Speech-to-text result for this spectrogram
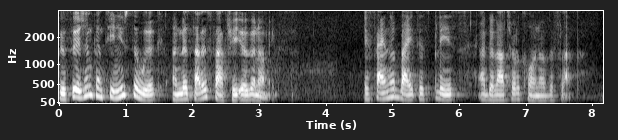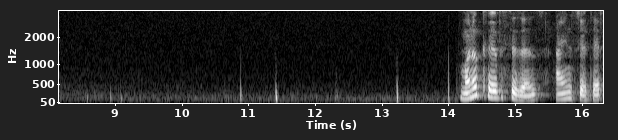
The surgeon continues to work under satisfactory ergonomics. A final bite is placed at the lateral corner of the flap. Monocurved scissors are inserted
